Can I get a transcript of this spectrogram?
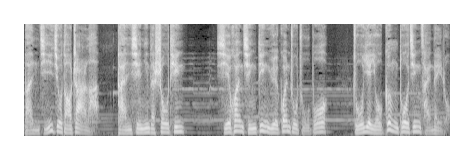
本集就到这儿了，感谢您的收听，喜欢请订阅关注主播，主页有更多精彩内容。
